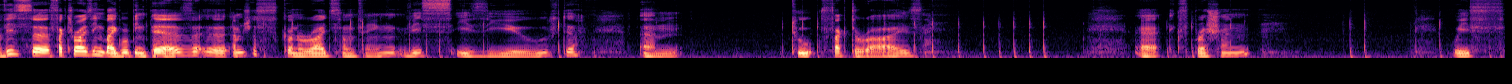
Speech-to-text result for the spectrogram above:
this uh, factorizing by grouping pairs, uh, I'm just going to write something. This is used um, to factorize uh, expression with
